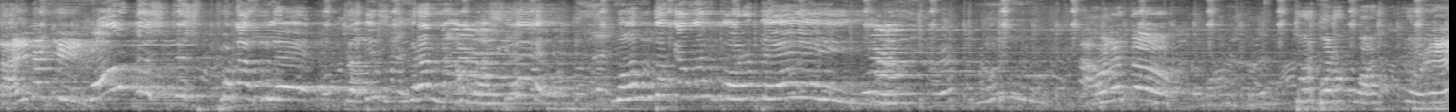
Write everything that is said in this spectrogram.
তাই নাকি? ফোটা খুলে যদি নোংরা না বসে মন তো কেমন করবে? তাহলে তো তোর বড় কষ্ট রে।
